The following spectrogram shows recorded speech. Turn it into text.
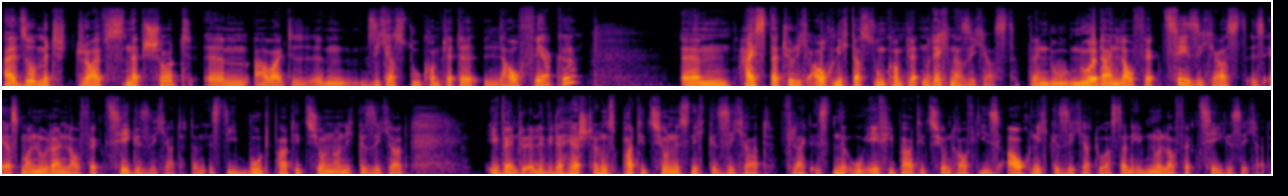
Also mit Drive Snapshot ähm, arbeitest, ähm, sicherst du komplette Laufwerke. Ähm, heißt natürlich auch nicht, dass du einen kompletten Rechner sicherst. Wenn du nur dein Laufwerk C sicherst, ist erstmal nur dein Laufwerk C gesichert. Dann ist die Boot-Partition noch nicht gesichert. Eventuelle Wiederherstellungspartition ist nicht gesichert. Vielleicht ist eine UEFI-Partition drauf, die ist auch nicht gesichert. Du hast dann eben nur Laufwerk C gesichert.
